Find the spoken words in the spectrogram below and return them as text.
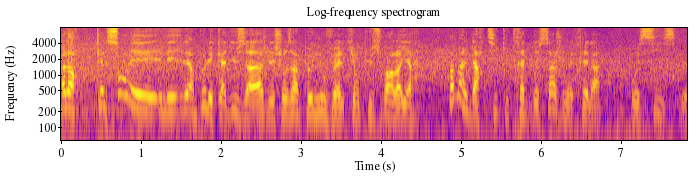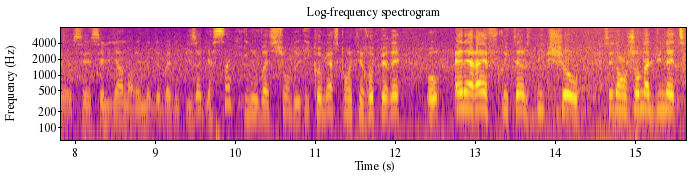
Alors, quels sont les, un peu les cas d'usage, les choses un peu nouvelles qui ont pu se voir? Là, il y a pas mal d'articles qui traitent de ça. Je vous mettrai là aussi euh, ces, liens dans les notes de bas d'épisode. Il y a cinq innovations de e-commerce qui ont été repérées au NRF Retails Big Show. C'est dans le journal du net.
